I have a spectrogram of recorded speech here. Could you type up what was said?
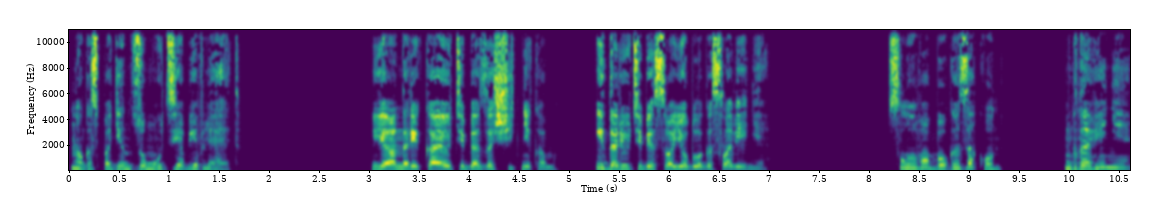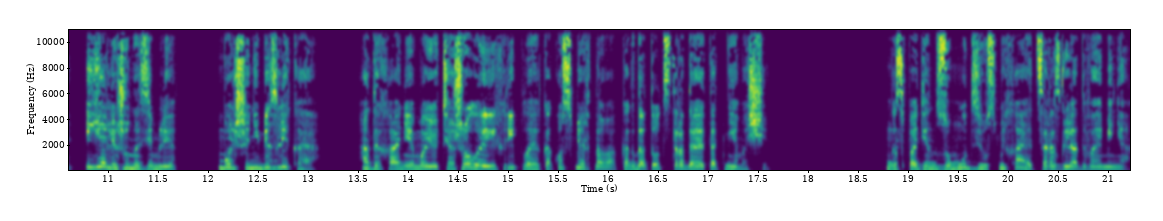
Но господин Зумудзи объявляет. «Я нарекаю тебя защитником и дарю тебе свое благословение». Слово Бога – закон. Мгновение, и я лежу на земле, больше не безликая, а дыхание мое тяжелое и хриплое, как у смертного, когда тот страдает от немощи. Господин Зумудзи усмехается, разглядывая меня.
